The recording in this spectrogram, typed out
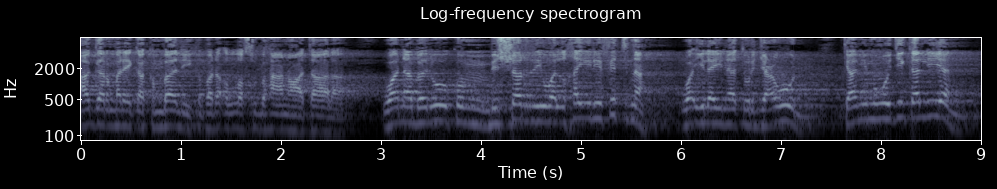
agar mereka kembali kepada Allah Subhanahu wa taala wa nabluukum bisyarri wal khairi fitnah wa ilaina turja'un kami menguji kalian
